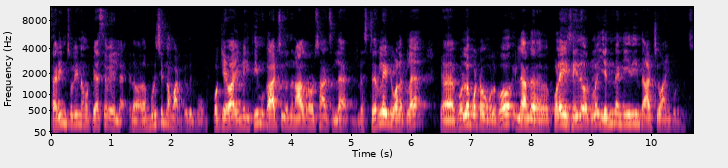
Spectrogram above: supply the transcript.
சரின்னு சொல்லி நம்ம பேசவே இல்லை. இதை அதை முடிச்சுட்டு நம்ம அடுத்ததுக்கு போவோம். ஓகேவா இன்னைக்கு திமுக ஆட்சிக்கு வந்து நாலரை வருஷம் ஆச்சுல்ல? இந்த ஸ்டெர்லைட் வழக்குல கொல்லப்பட்டவங்களுக்கோ இல்ல அந்த கொலையை செய்தவர்களோ என்ன நீதி இந்த ஆட்சி வாங்கி கொடுத்துச்சு?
